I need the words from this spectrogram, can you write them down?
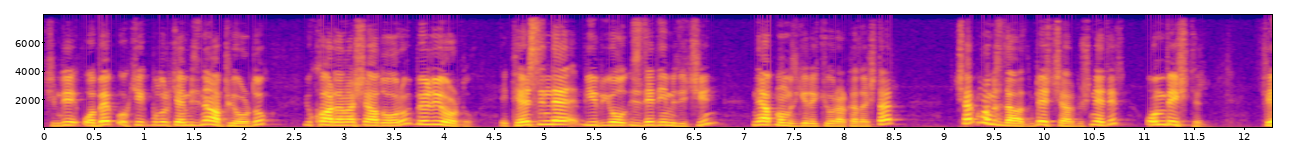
Şimdi OBEP OKEK bulurken biz ne yapıyorduk? yukarıdan aşağı doğru bölüyorduk. E, tersinde bir yol izlediğimiz için ne yapmamız gerekiyor arkadaşlar? Çarpmamız lazım. 5 çarpı 3 nedir? 15'tir. F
